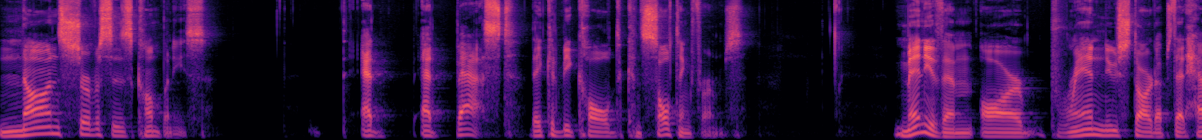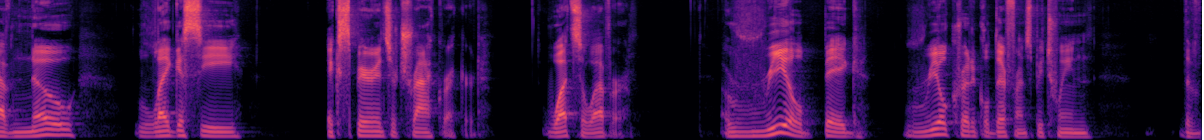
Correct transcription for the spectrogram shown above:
non-services companies at at best they could be called consulting firms Many of them are brand new startups that have no legacy experience or track record whatsoever. A real big, real critical difference between the,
